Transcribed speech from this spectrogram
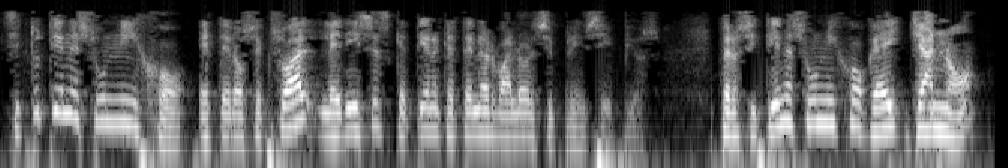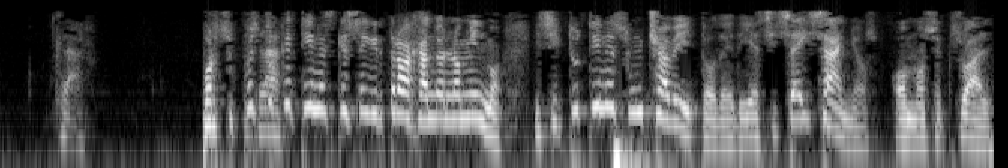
si tú tienes un hijo heterosexual, le dices que tiene que tener valores y principios. Pero si tienes un hijo gay, ya no. Claro. Por supuesto que tienes que seguir trabajando en lo mismo. Y si tú tienes un chavito de 16 años, homosexual,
